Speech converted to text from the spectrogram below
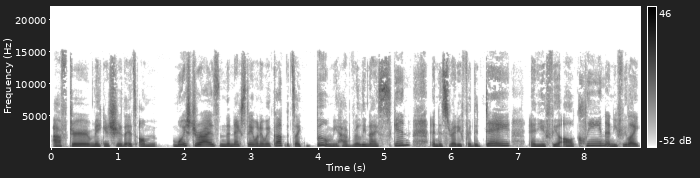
after making sure that it's all moisturized, and the next day when I wake up, it's like boom, you have really nice skin, and it's ready for the day, and you feel all clean, and you feel like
